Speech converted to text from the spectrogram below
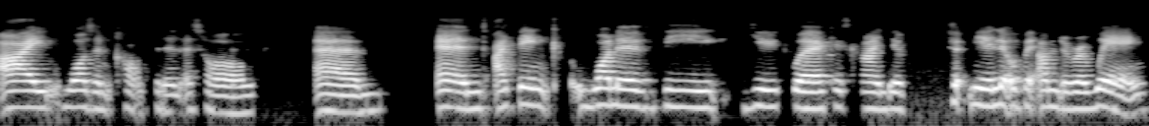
I wasn't confident at all. Um, and I think one of the youth workers kind of took me a little bit under a wing.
